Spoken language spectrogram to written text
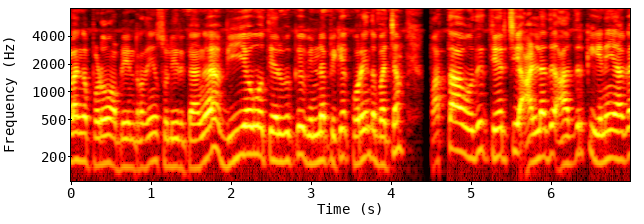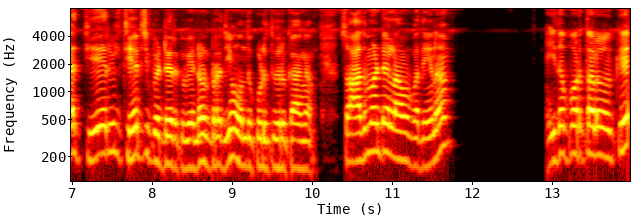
வழங்கப்படும் அப்படின்றதையும் சொல்லியிருக்காங்க. விஏஓ தேர்வுக்கு விண்ணப்பிக்க குறைந்தபட்சம் பத்தாவது தேர்ச்சி அல்லது அதற்கு இணையாக தேர்வில் தேர்ச்சி பெற்றிருக்க வேண்டும்ன்றதையும் வந்து கொடுத்துருக்காங்க. ஸோ அது மட்டும் இல்லாமல் பார்த்திங்கன்னா இதை பொறுத்தளவுக்கு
